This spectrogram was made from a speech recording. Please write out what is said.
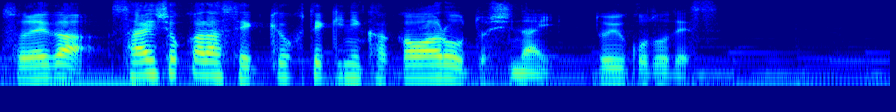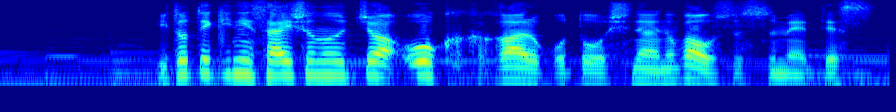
それが最初から積極的に関わろうとしないということです。意図的に最初のうちは多く関わることをしないのがおすすめです。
